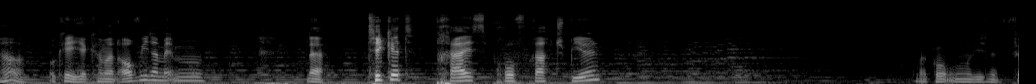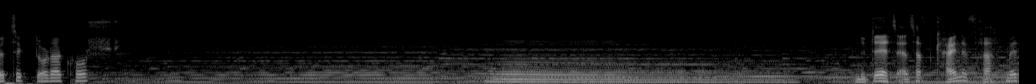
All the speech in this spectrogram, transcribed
Ah, okay, hier kann man auch wieder mit dem na, Ticketpreis pro Fracht spielen. Mal gucken, wie es mit 40 Dollar kostet. Nimmt er jetzt ernsthaft keine Fracht mit?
